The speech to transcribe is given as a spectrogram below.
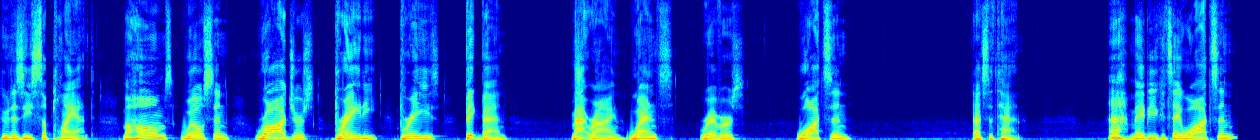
Who does he supplant? Mahomes, Wilson, Rodgers, Brady, Brees, Big Ben, Matt Ryan, Wentz, Rivers, Watson. That's the ten. Ah, maybe you could say Watson.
